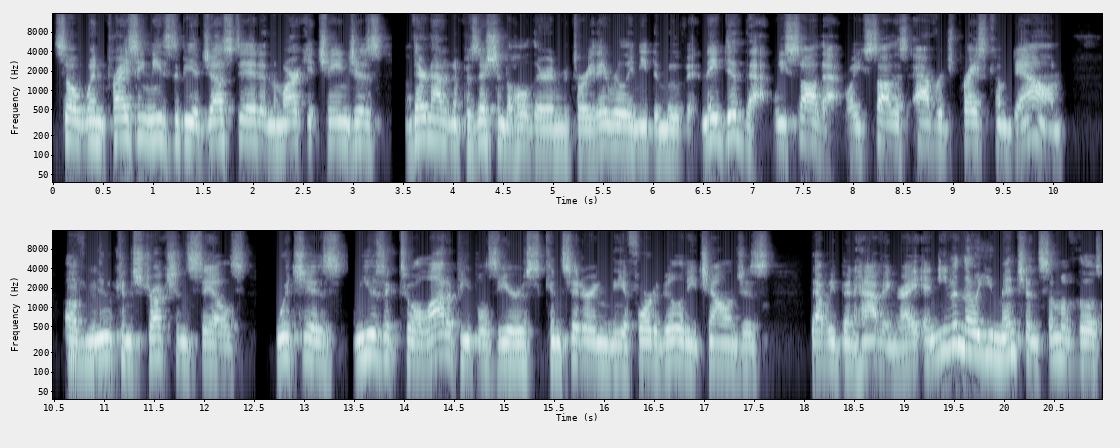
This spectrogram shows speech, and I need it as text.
So when pricing needs to be adjusted and the market changes, they're not in a position to hold their inventory. They really need to move it. And they did that. We saw that. We saw this average price come down of mm-hmm. new construction sales, which is music to a lot of people's ears, considering the affordability challenges that we've been having, right? And even though you mentioned some of those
